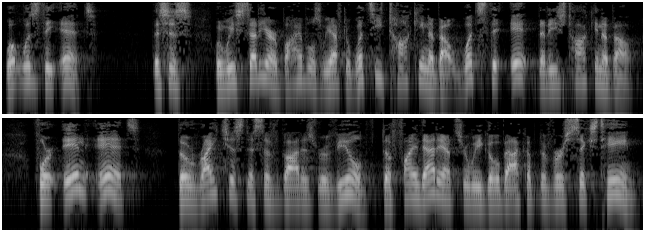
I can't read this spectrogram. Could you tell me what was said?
what was the it? This is when we study our Bibles, we have to, what's he talking about? What's the it that he's talking about? For in it, the righteousness of God is revealed. To find that answer, we go back up to verse 16.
